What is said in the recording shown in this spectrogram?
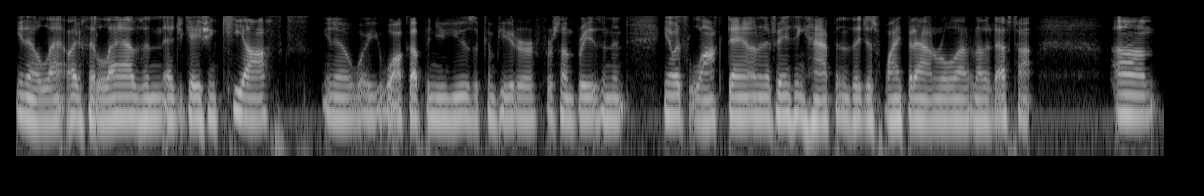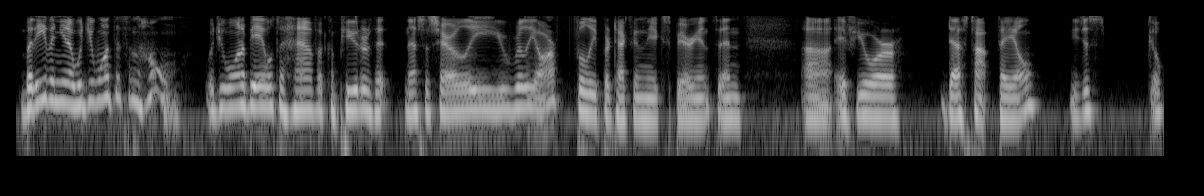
you know, la- like I said, labs and education kiosks. You know, where you walk up and you use a computer for some reason, and you know it's locked down, and if anything happens, they just wipe it out and roll out another desktop. Um, but even, you know, would you want this in the home? Would you want to be able to have a computer that necessarily you really are fully protecting the experience? And uh, if your desktop fail, you just go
